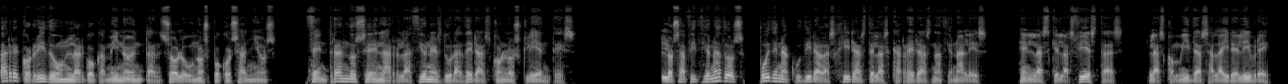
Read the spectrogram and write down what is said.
ha recorrido un largo camino en tan solo unos pocos años, centrándose en las relaciones duraderas con los clientes. Los aficionados pueden acudir a las giras de las carreras nacionales en las que las fiestas, las comidas al aire libre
